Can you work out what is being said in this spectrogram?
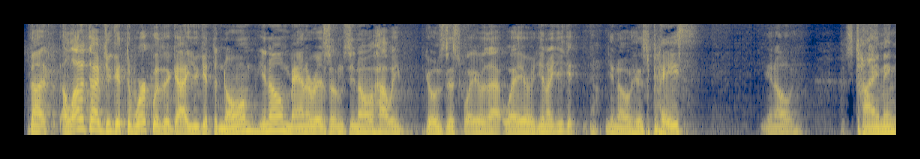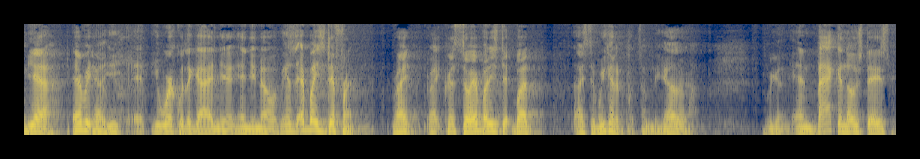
Now, a lot of times you get to work with a guy, you get to know him, you know, mannerisms, you know, how he goes this way or that way, or, you know, you get, you know, his pace, you know. It's timing. Yeah. Every, Yeah. You, you work with a guy and you, and you know because everybody's different, right? Right, Chris? So everybody's different. But I said, we got to put something together. We got, and back in those days,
